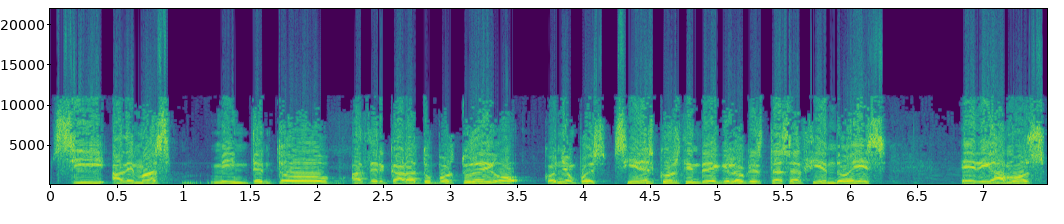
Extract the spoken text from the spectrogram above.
Si además me intento acercar a tu postura digo, coño, pues si eres consciente de que lo que estás haciendo es, eh, digamos,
